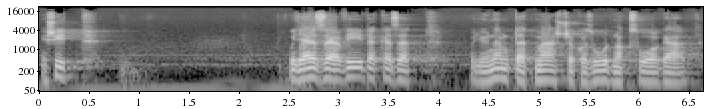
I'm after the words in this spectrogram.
És itt ugye ezzel védekezett, hogy ő nem tett más, csak az Úrnak szolgált.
